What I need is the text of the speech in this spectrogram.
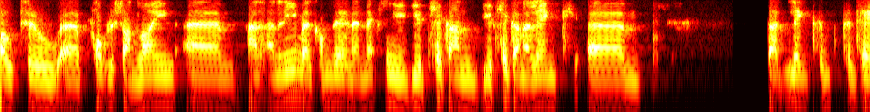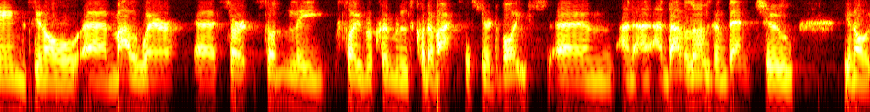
out to uh, publish online, um, and, and, an email comes in, and next thing you, you click on you click on a link. Um, that link contains, you know, uh, malware. Uh, cert- suddenly, cyber criminals could have access to your device, um, and and that allows them then to, you know,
